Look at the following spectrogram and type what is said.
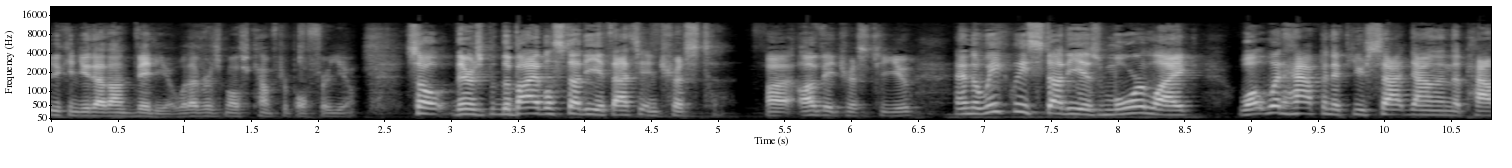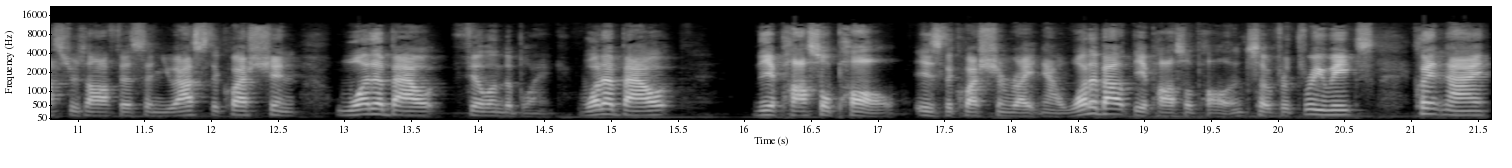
you can do that on video, whatever is most comfortable for you. So there's the Bible study if that's interest, uh, of interest to you. And the weekly study is more like what would happen if you sat down in the pastor's office and you asked the question, what about fill in the blank? What about the Apostle Paul is the question right now. What about the Apostle Paul? And so for three weeks, Clint and I,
